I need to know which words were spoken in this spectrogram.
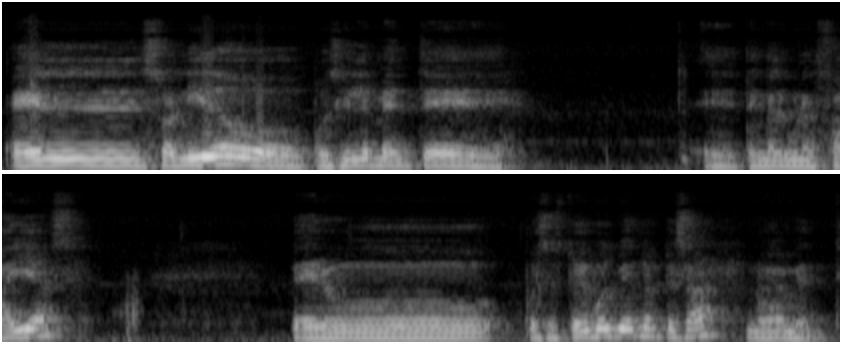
El sonido posiblemente eh, tenga algunas fallas, pero pues estoy volviendo a empezar nuevamente.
